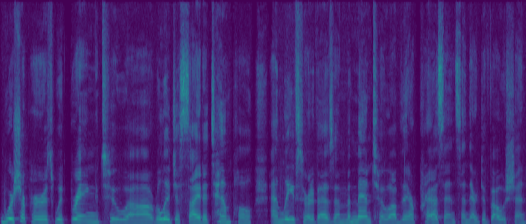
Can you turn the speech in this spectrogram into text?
worshippers would bring to a religious site, a temple, and leave sort of as a memento of their presence and their devotion.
